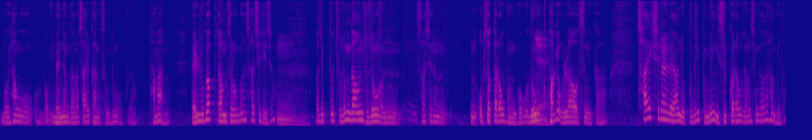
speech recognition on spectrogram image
뭐 향후 뭐 몇 년간은 쌓일 가능성도 높고요. 다만 밸류가 부담스러운 건 사실이죠. 음, 아직도 조정다운 조정은 사실은 음, 없었다라고 보는 거고 너무 예. 급하게 올라왔으니까 차익 실현에 대한 욕구들이 분명히 있을 거라고 저는 생각을 합니다.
